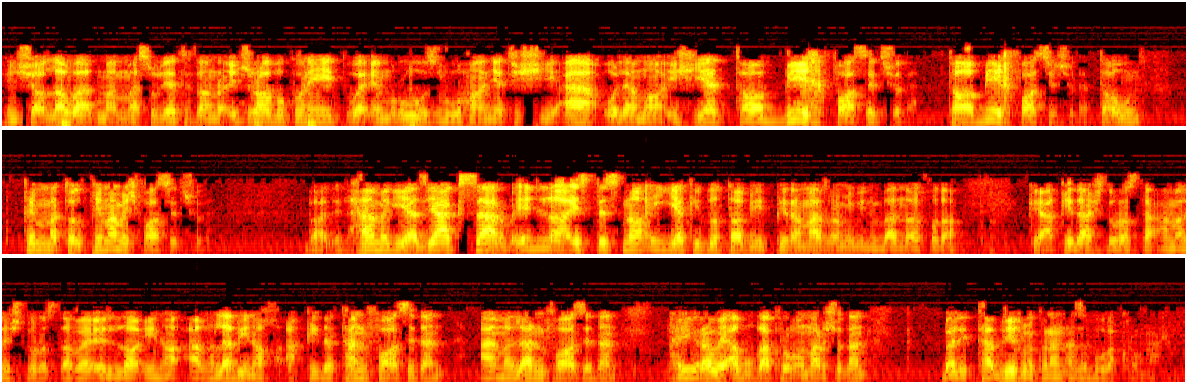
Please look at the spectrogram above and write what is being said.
انشاءالله و مسئولیتتان را اجرا بکنید و امروز روحانیت شیعه علماء شیعه تا بیخ فاسد شده. تا بیخ فاسد شده. تا اون قمت القممش فاسد شده. بله همگی از یک سر الا استثنایی یکی دو تا پیرمرد را می‌بینیم. بنده خدا. که عقیدهش درسته عملش درسته. و الا اینها اغلب اینها عقیدتا فاسدن عملا فاسدن. پیرو ابوبکر و عمر شدن. بله تبلیغ می‌کنن از ابوبکر و عمر.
